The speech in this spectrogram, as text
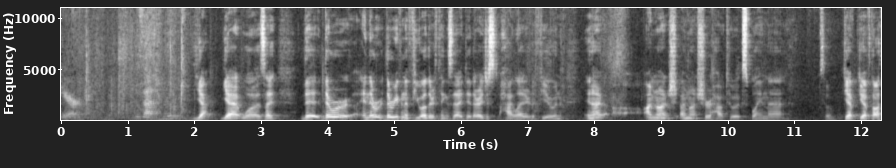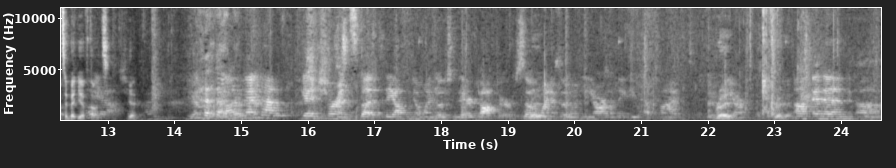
care. Is that true? Yeah, yeah, it was. I, the, there were, and there were, there were even a few other things that I did there. I just highlighted a few, and, and I, I'm not, sh- I'm not sure how to explain that. So, do you have, do you have thoughts? I bet you have Oh, thoughts. yeah, sure. Yeah. A lot of men have, get insurance, but they often don't want to go to their doctor, so Right. why not go to an ER when they do have time to go to Right. an ER? Right. Um, and then, uh,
